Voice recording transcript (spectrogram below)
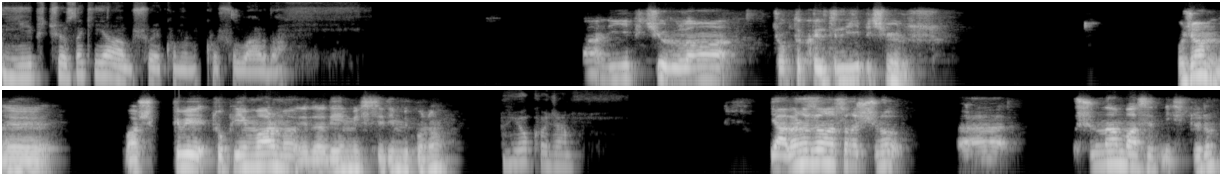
Yiyip içiyorsak iyi abi şu ekonomik koşullarda. Yani yiyip içiyoruz ama çok da kaliteli yiyip içmiyoruz. Hocam e, Başka bir topiğin var mı ya da değinmek istediğim bir konu? Yok hocam. Ya ben o zaman sana şunu e, şundan bahsetmek istiyorum.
